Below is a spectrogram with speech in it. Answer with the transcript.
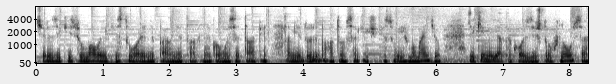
Через якісь умови, які створені певні так на якомусь етапі. Там є дуже багато всяких своїх моментів, з якими я також зіштовхнувся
